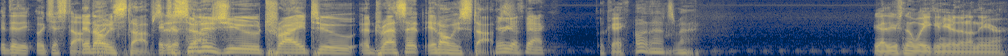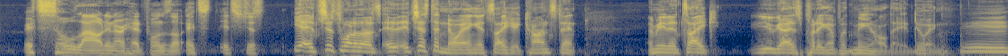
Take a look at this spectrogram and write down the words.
It did it, it just stopped. It right? always stops. It as soon stopped. as you try to address it, it always stops. there he goes back. Okay. Oh, that's back. Yeah, there's no way you can hear that on the air. It's so loud in our headphones, though. It's it's just Yeah, it's just one of those. It, it's just annoying. It's like a constant. I mean, it's like you guys putting up with me all day doing. Hmm.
